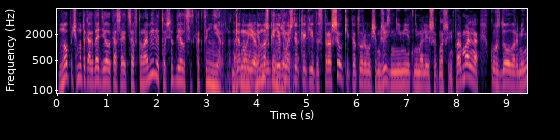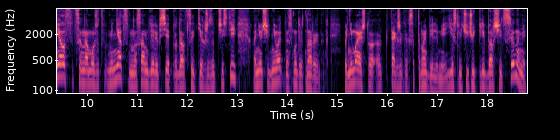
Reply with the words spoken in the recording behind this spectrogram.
Но почему-то, когда дело касается автомобиля, то все делается как-то нервно. Да, так, ну, я, немножко я нервно. думаю, что это какие-то страшилки, которые, в общем, к жизни не имеют ни малейшего отношения. Формально курс доллара менялся, цена может меняться, но на самом деле все продавцы тех же запчастей, они очень внимательно смотрят на рынок, понимая, что э, так же, как с автомобилями, если чуть-чуть переборщить с ценами,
